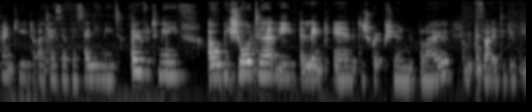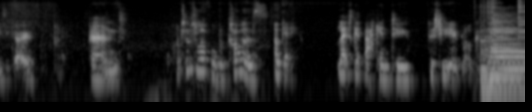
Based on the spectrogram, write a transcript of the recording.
thank you to Arteza for sending these over to me. I will be sure to leave a link in the description below. I'm excited to give these a go and I just love all the colours. Okay, let's get back into the studio vlog.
